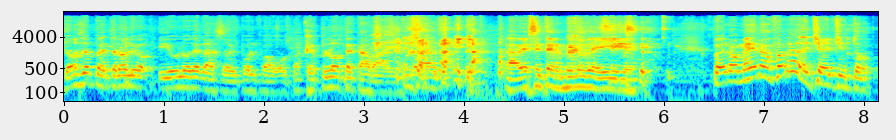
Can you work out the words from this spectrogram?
Dos de petróleo y uno de gasoil, por favor, para que explote esta vaina. A ver si termino de irme. Pero mira, fuera de Churchito,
